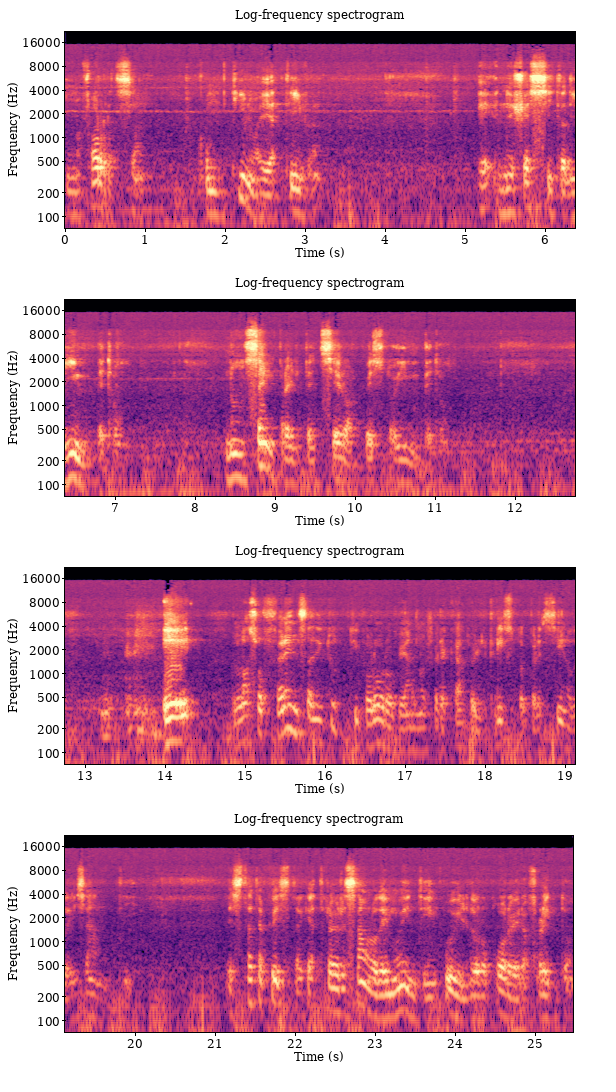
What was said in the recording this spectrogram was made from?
una forza continua e attiva e necessita di impeto. Non sempre il pensiero ha questo impeto. E la sofferenza di tutti coloro che hanno cercato il Cristo persino dei santi è stata questa, che attraversavano dei momenti in cui il loro cuore era freddo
